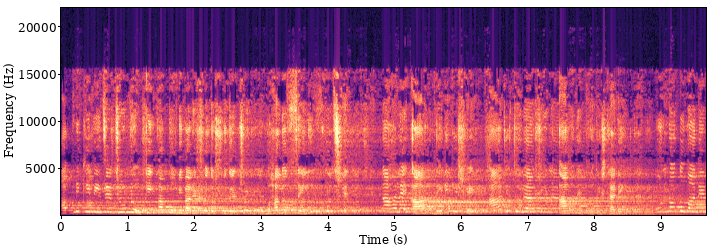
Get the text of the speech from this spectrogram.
আপনি কি নিজের জন্য কিংবা পরিবারের সদস্যদের জন্য ভালো সেলুন খুঁজছেন? তাহলে আর দেরি কিসে? আজই চলে আসুন আমাদের প্রতিষ্ঠানে। উন্নত মানের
